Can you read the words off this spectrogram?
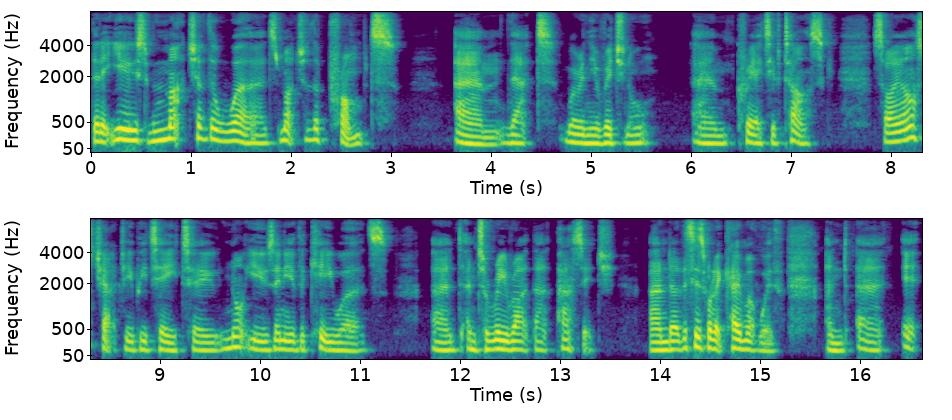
that it used much of the words, much of the prompts um, that were in the original um, creative task. So I asked ChatGPT to not use any of the keywords and, and to rewrite that passage. And uh, this is what it came up with. And uh, it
